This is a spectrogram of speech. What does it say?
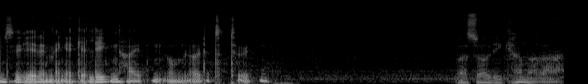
Also jede Menge Gelegenheiten, um Leute zu töten. Was soll die Kamera?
